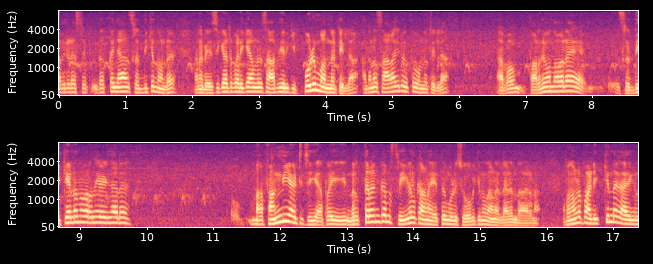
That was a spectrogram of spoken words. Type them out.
അവരുടെ ഇതൊക്കെ ഞാൻ ശ്രദ്ധിക്കുന്നുണ്ട്. കാരണം ബേസിക്കായിട്ട് പഠിക്കാനുള്ള സാധ്യത എനിക്ക് ഇപ്പോഴും വന്നിട്ടില്ല. അതിനുള്ള സാഹചര്യം ഇപ്പോൾ വന്നിട്ടില്ല. അപ്പം പറഞ്ഞു വന്ന പോലെ ശ്രദ്ധിക്കേണ്ടതെന്ന് പറഞ്ഞു കഴിഞ്ഞാൽ ഭംഗിയായിട്ട് ചെയ്യുക. അപ്പോൾ ഈ നൃത്തരംഗം സ്ത്രീകൾക്കാണ് ഏറ്റവും കൂടുതൽ ശോഭിക്കുന്നതാണ് എല്ലാവരും ധാരണ. അപ്പോൾ നമ്മൾ പഠിക്കുന്ന കാര്യങ്ങൾ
